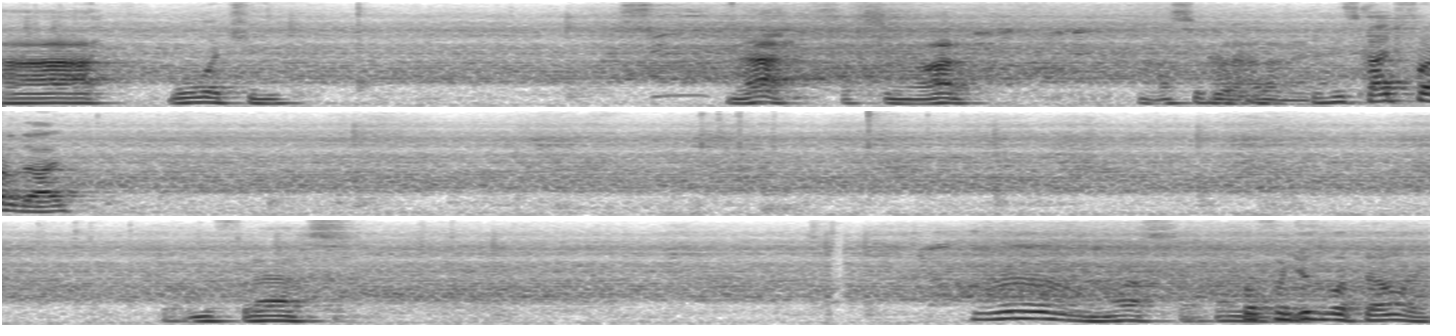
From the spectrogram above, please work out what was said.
Ah, Boa, time. nossa senhora. Uma segurada, né? Arriscar de fora da área. Vamos, França. Hum, Nossa, tá confundi os botões, velho.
